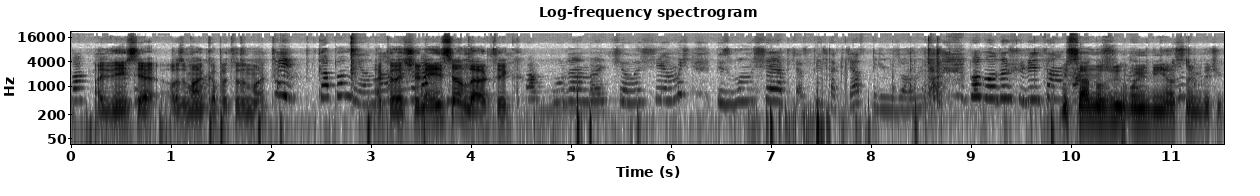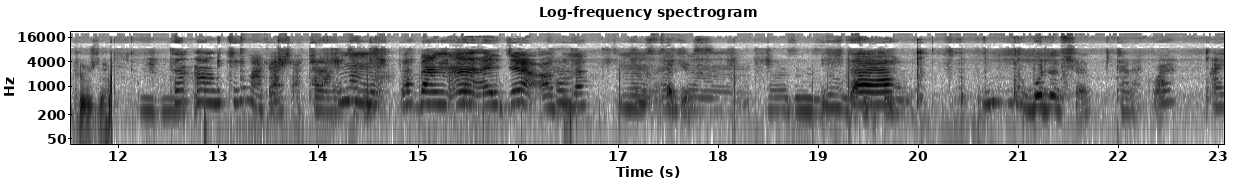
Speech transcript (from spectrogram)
bak. Hadi neyse o zaman kapatalım artık. Hayır kapamayalım. Arkadaşlarına el salla artık. Bak buradan böyle çalışıyormuş. Biz bunu şey yapacağız. Pil Baba da şurayı tam... İhsan'ın uzun oyun dünyasına video çekiyoruz da. Tamam bitireyim arkadaşlar. Tamam. Ben Ece abla. İşte. Burada da şöyle bir tarak var. Ay.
